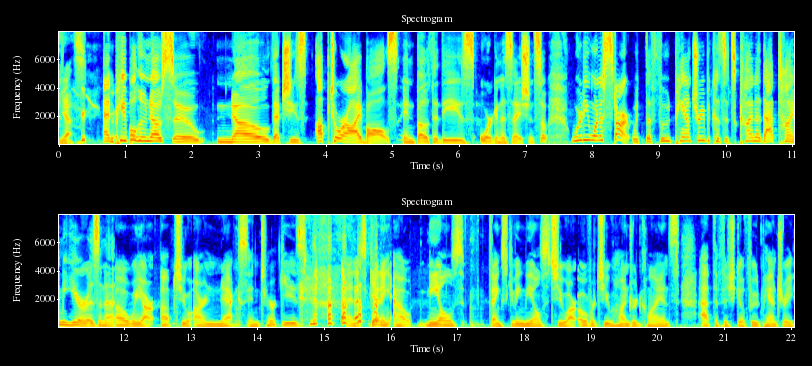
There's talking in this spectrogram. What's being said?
Yes. And people who know Sue know that she's up to her eyeballs in both of these organizations. So, where do you want to start with the food pantry? Because it's kind of that time of year, isn't it? Oh, we are up to our necks in turkeys and getting out meals, Thanksgiving meals to our over 200 clients at the Fishkill Food Pantry.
